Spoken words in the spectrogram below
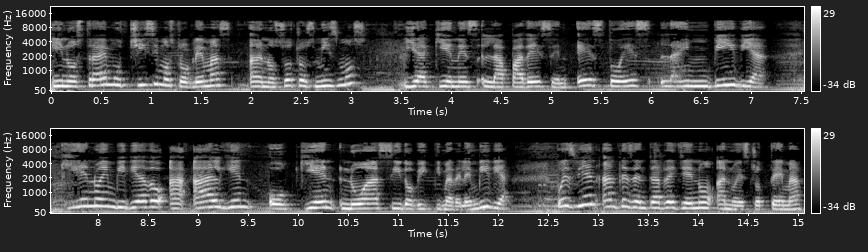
y nos trae muchísimos problemas a nosotros mismos y a quienes la padecen. Esto es la envidia. ¿Quién no ha envidiado a alguien o quién no ha sido víctima de la envidia? Pues bien, antes de entrar de lleno a nuestro tema,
